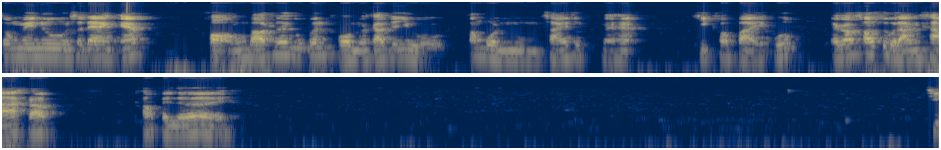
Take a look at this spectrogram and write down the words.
ตรงเมนูแสดงแอป ของเบราว์เซอร์ Google Chrome นะครับ จะอยู่ข้างบนมุมซ้ายสุดนะฮะ คลิกเข้าไปปุ๊บ แล้วก็เข้าสู่ร้านค้าครับ เข้าไปเลย ที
